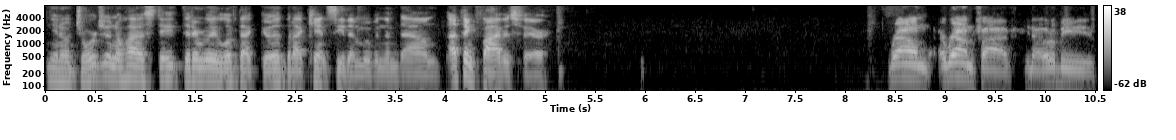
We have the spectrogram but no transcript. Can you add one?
you know, Georgia and Ohio State didn't really look that good, but I can't see them moving them down. I think five is fair. Round around five, you know, it'll be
